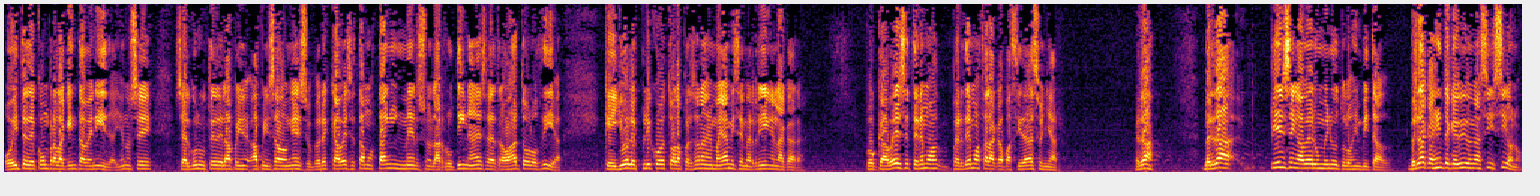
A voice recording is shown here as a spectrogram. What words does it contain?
o de compra a la Quinta Avenida. Yo no sé si alguno de ustedes ha, pensado en eso, pero es que a veces estamos tan inmersos en la rutina esa de trabajar todos los días que yo le explico esto a las personas en Miami y se me ríen en la cara. Porque a veces tenemos, perdemos hasta la capacidad de soñar. ¿Verdad? ¿Verdad? Piensen a ver un minuto los invitados. ¿Verdad que hay gente que viven así, sí o no?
